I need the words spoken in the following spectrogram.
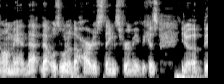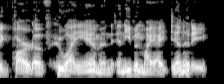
Oh man, that, that was one of the hardest things for me because, you know, a big part of who I am and, and even my identity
